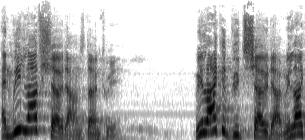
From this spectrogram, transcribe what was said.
and we love showdowns, don't we? We like a good showdown. We like,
